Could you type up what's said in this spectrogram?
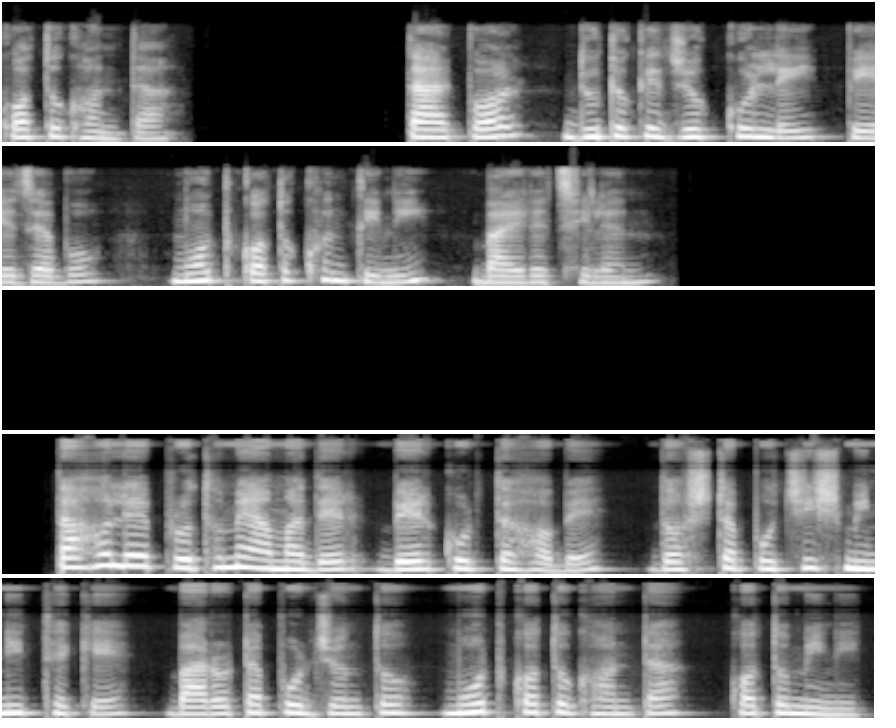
কত ঘণ্টা? তারপর দুটোকে যোগ করলেই পেয়ে যাব মোট কতক্ষণ তিনি বাইরে ছিলেন? তাহলে প্রথমে আমাদের বের করতে হবে দশটা পঁচিশ মিনিট থেকে বারোটা পর্যন্ত মোট কত ঘণ্টা, কত মিনিট?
